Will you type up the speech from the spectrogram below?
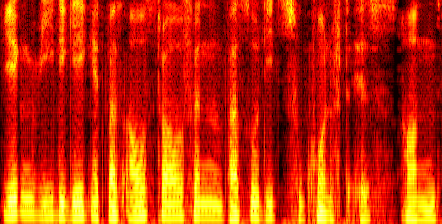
irgendwie die gegen etwas austauschen, was so die Zukunft ist. Und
